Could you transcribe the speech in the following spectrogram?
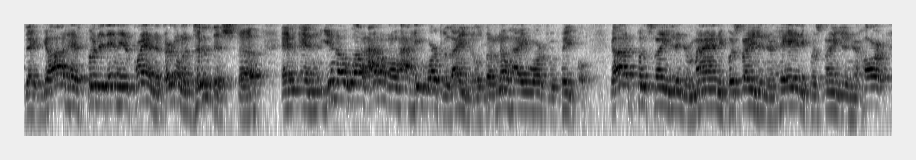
that God has put it in his plan that they're going to do this stuff. And, and you know what? I don't know how he works with angels, but I know how he works with people. God puts things in your mind, he puts things in your head, he puts things in your heart.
